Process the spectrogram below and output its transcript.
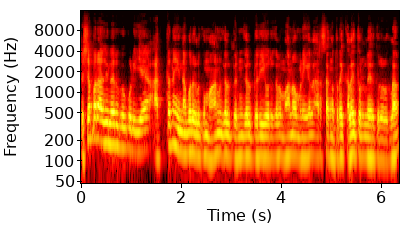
ரிஷபராசியில் இருக்கக்கூடிய அத்தனை நபர்களுக்கும் ஆண்கள் பெண்கள் பெரியோர்கள் மாணவமணிகள் அரசாங்கத்துறை கலைத்துறையில் இருக்கிறவர்களாம்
